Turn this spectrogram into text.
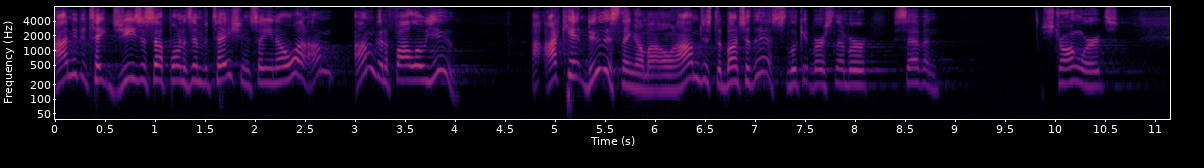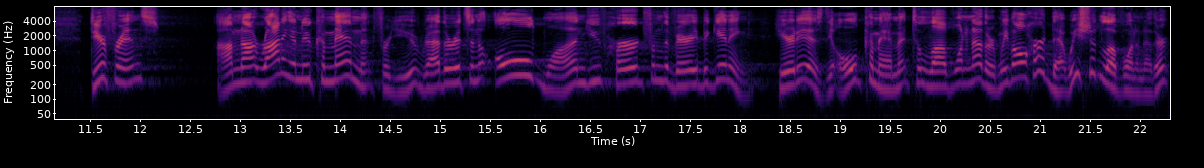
I need to take Jesus up on his invitation and say, you know what? I'm, I'm going to follow you. I, I can't do this thing on my own. I'm just a bunch of this. Look at verse number seven. Strong words. Dear friends, I'm not writing a new commandment for you. Rather, it's an old one you've heard from the very beginning. Here it is the old commandment to love one another. We've all heard that. We should love one another.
